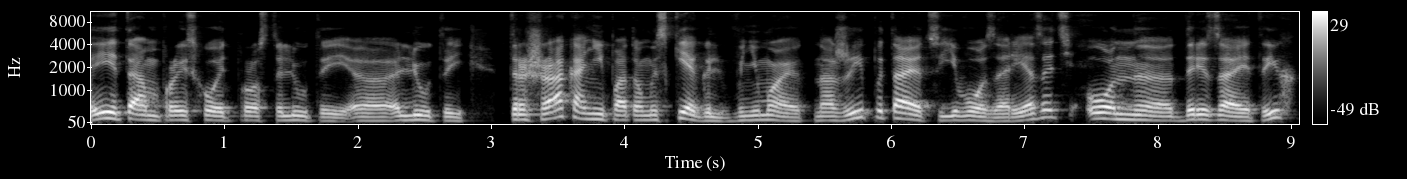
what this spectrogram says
и там происходит просто лютый, э, лютый трешак, они потом из кегль вынимают ножи, пытаются его зарезать, он э, дорезает их,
